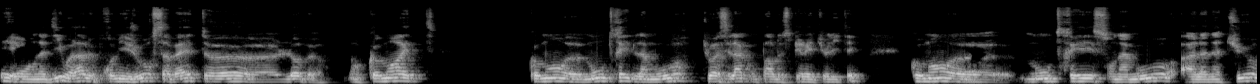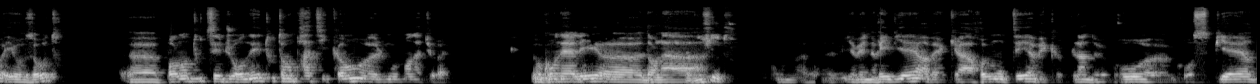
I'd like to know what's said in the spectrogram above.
Et on a dit voilà, le premier jour, ça va être euh, lover. Donc comment être comment montrer de l'amour, tu vois, c'est là qu'on parle de spiritualité. Comment montrer son amour à la nature et aux autres pendant toute cette journée tout en pratiquant le mouvement naturel. Donc on est allé euh, dans la. il y avait une rivière avec à remonter avec plein de gros euh, grosses pierres,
